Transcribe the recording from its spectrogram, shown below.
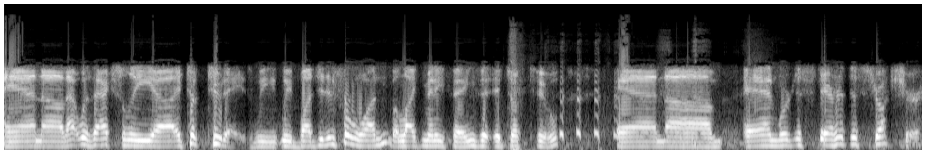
And uh, that was actually uh, it took two days. We we budgeted for one, but like many things, it, it took two. and um, and we're just staring at this structure.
